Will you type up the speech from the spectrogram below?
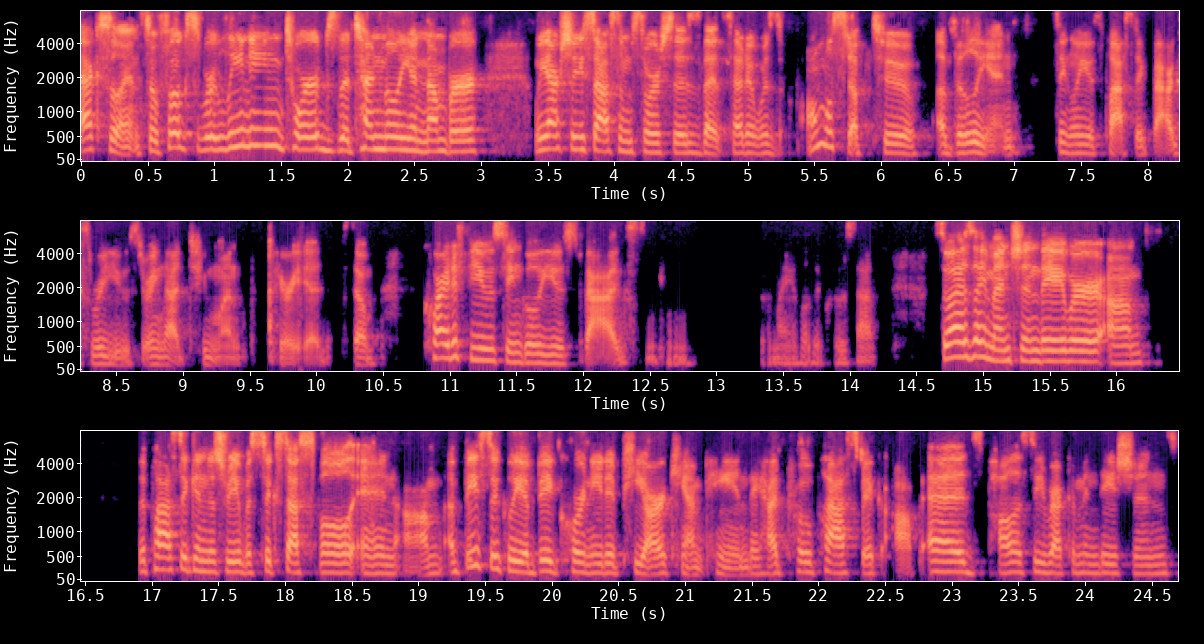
Excellent. So folks, we're leaning towards the 10 million number. We actually saw some sources that said it was almost up to a billion single-use plastic bags were used during that two-month period. So quite a few single-use bags. Am I able to close that? So as I mentioned, they were, um, the plastic industry was successful in um, a, basically a big coordinated PR campaign. They had pro-plastic op-eds, policy recommendations,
